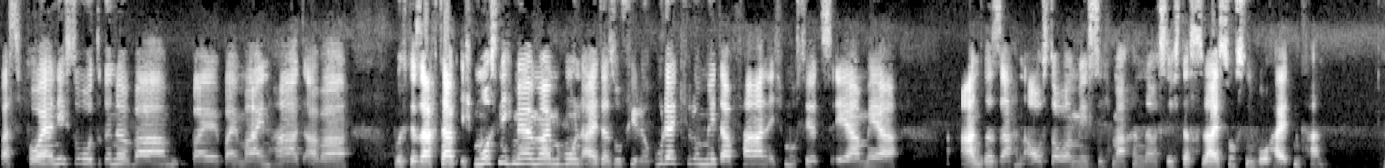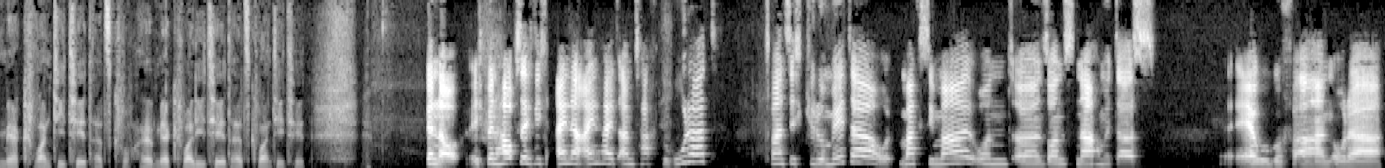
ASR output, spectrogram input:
was vorher nicht so drinne war bei, bei Meinhard, aber wo ich gesagt habe, ich muss nicht mehr in meinem hohen Alter so viele Ruderkilometer fahren, ich muss jetzt eher mehr andere Sachen ausdauermäßig machen, dass ich das Leistungsniveau halten kann. Mehr Quantität als äh, mehr Qualität als Quantität. Genau, ich bin hauptsächlich eine Einheit am Tag gerudert, 20 Kilometer maximal und äh, sonst nachmittags Ergo gefahren oder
